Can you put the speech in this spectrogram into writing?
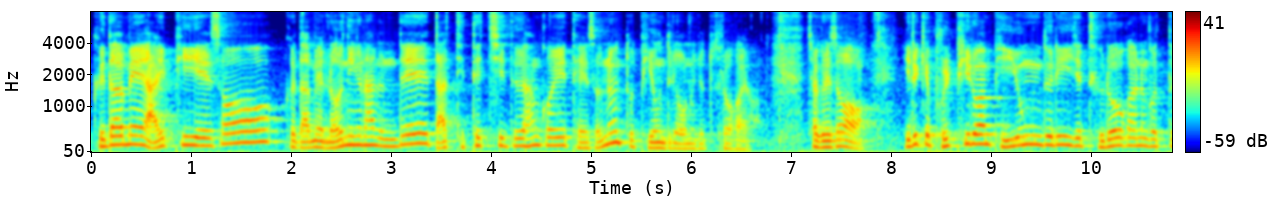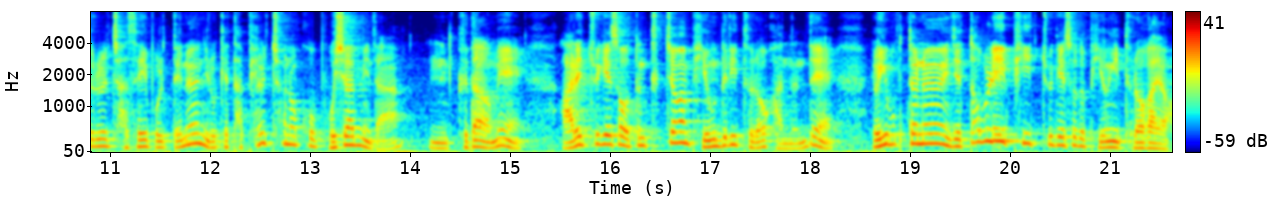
그 다음에 IP에서 그 다음에 running을 하는데 not attached 한 거에 대해서는 또 비용들이 어느 정도 들어가요 자 그래서 이렇게 불필요한 비용들이 이제 들어가는 것들을 자세히 볼 때는 이렇게 다 펼쳐놓고 보셔야 합니다. 음, 그 다음에 아래쪽에서 어떤 특정한 비용들이 들어갔는데 여기부터는 이제 WAF 쪽에서도 비용이 들어가요.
